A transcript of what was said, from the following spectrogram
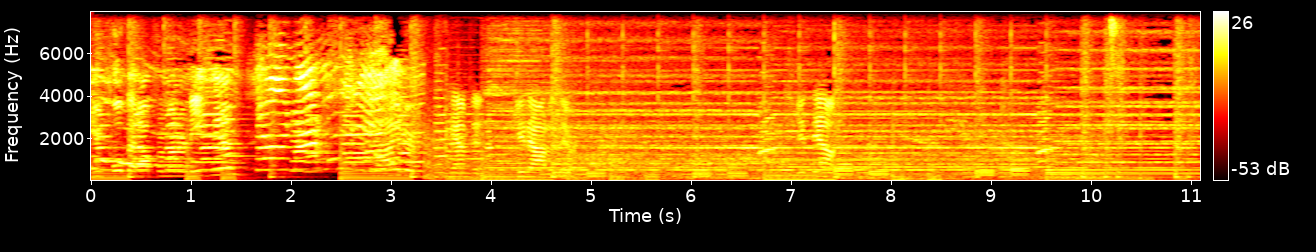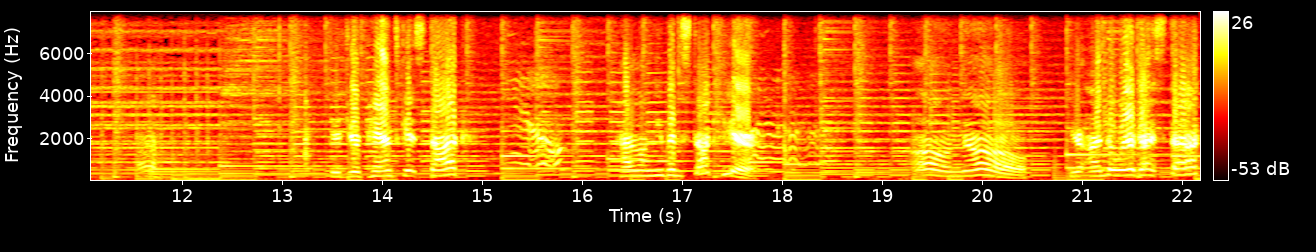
You pulled that out from underneath him? Ryder. Camden, get out of there. Did your pants get stuck? How long you been stuck here? Oh no! Your underwear got stuck?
